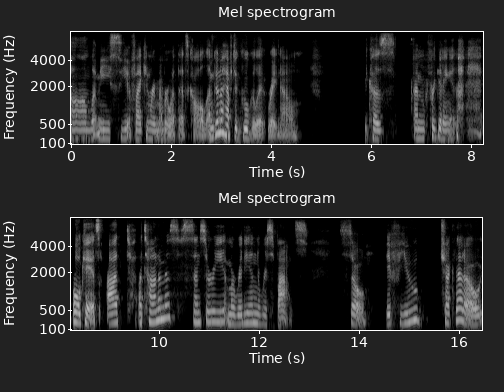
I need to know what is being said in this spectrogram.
um, let me see if I can remember what that's called. I'm going to have to Google it right now because I'm forgetting it. okay, it's aut Autonomous Sensory Meridian Response. So if you check that out,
